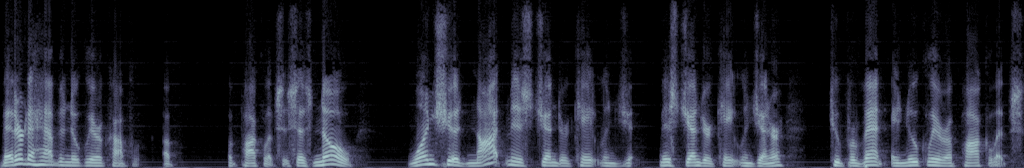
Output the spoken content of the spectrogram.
Better to have the nuclear apocalypse. It says, no, one should not misgender Caitlyn, misgender Caitlyn Jenner to prevent a nuclear apocalypse.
